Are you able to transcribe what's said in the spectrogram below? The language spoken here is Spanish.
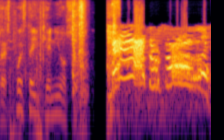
Respuesta ingeniosa. ¡Ah, no!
